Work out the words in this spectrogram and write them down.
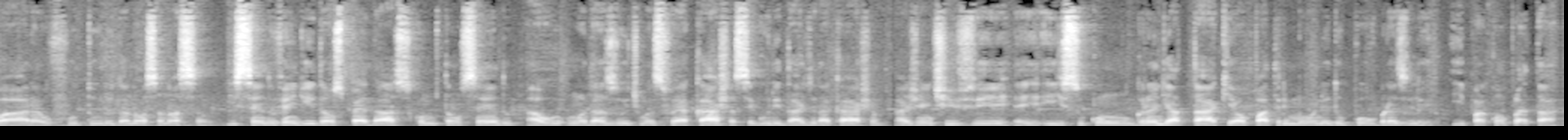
para o futuro da nossa nação. E sendo vendida aos pedaços, como estão sendo, uma das últimas foi a Caixa, a Seguridade da Caixa, a gente vê é, isso com um grande ataque ao patrimônio do povo brasileiro. E para completar,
